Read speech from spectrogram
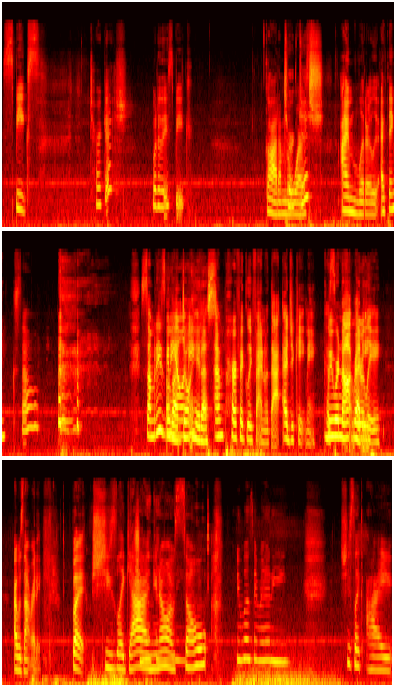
speaks Turkish. What do they speak? God, I'm the worst. I'm literally. I think so. Somebody's Oh gonna God, yell at don't me. hate us. I'm perfectly fine with that. Educate me. We were not ready. I was not ready. But she's like, yeah, and you know, I was so, I wasn't ready. She's like, I,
